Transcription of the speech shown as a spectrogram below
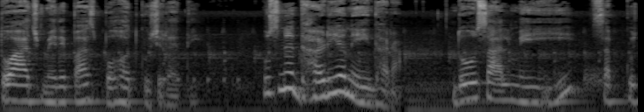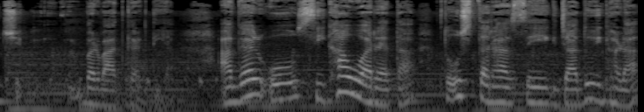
तो आज मेरे पास बहुत कुछ रहती। उसने धैर्य नहीं धरा। दो साल में ही सब कुछ बर्बाद कर दिया। अगर वो सीखा हुआ रहता तो उस तरह से एक जादुई घड़ा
